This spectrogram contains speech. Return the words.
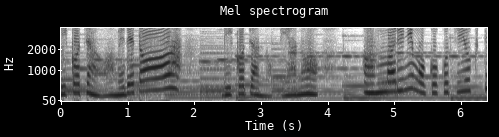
リコちゃんおめでとう。リコちゃんのピアノあんまりにも心地よくて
